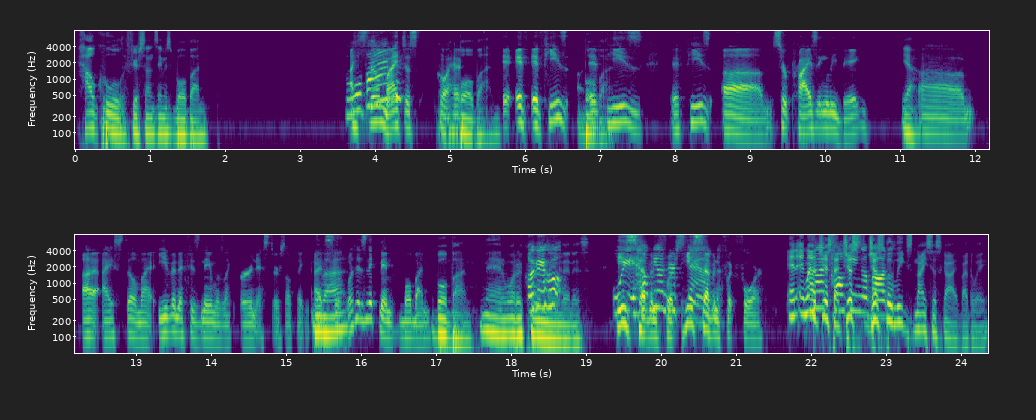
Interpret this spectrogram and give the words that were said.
How cool if your son's name is Boban? I still might just go ahead. Boban. If if he's if he's if he's um surprisingly big, Yeah. um I, I still might even if his name was like Ernest or something. I'd still, what's his nickname? Boban. Boban. Man, what a cool Okay, name hold- that is. Wait, he's help seven me foot. understand. He's seven foot four. And and We're not not just that, just talking just the league's nicest guy, by the way.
